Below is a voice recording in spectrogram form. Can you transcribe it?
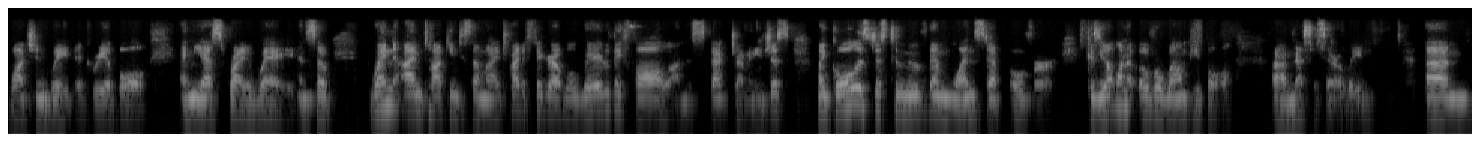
watch and wait, agreeable, and yes, right away. And so when I'm talking to someone, I try to figure out, well, where do they fall on the spectrum? And you just, my goal is just to move them one step over because you don't want to overwhelm people um, necessarily. Um,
